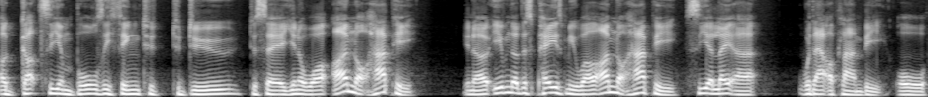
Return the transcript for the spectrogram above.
a gutsy and ballsy thing to to do to say, you know what, I'm not happy. You know, even though this pays me well, I'm not happy. See you later without a plan B or,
